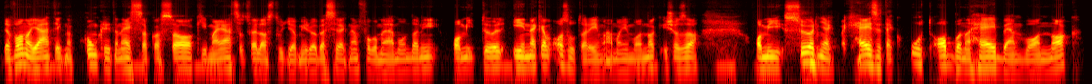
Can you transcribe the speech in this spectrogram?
De van a játéknak konkrétan egy szakasza, aki már játszott vele, azt tudja, amiről beszélek, nem fogom elmondani, amitől én nekem azóta rémálmaim vannak, és az a, ami szörnyek, meg helyzetek ott abban a helyben vannak,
